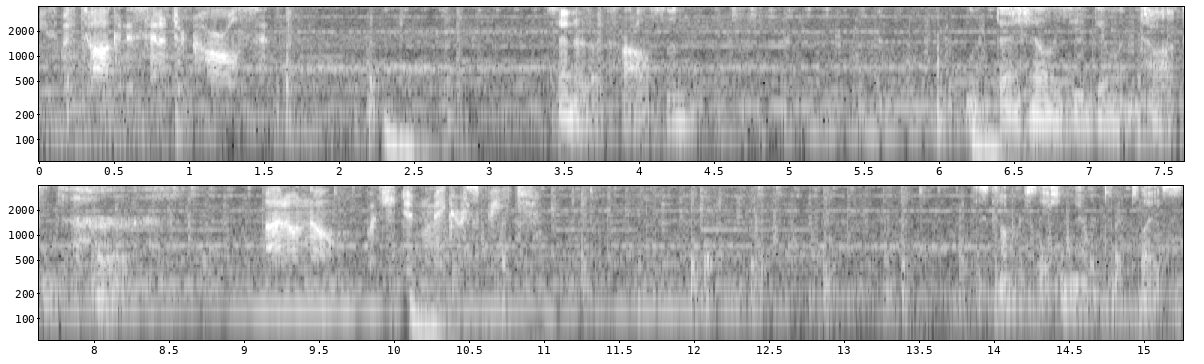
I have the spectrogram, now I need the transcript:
He's been talking to Senator Carlson. Senator Carlson? What the hell is he doing talking to her? I don't know, but she didn't make her speech. This conversation never took place.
